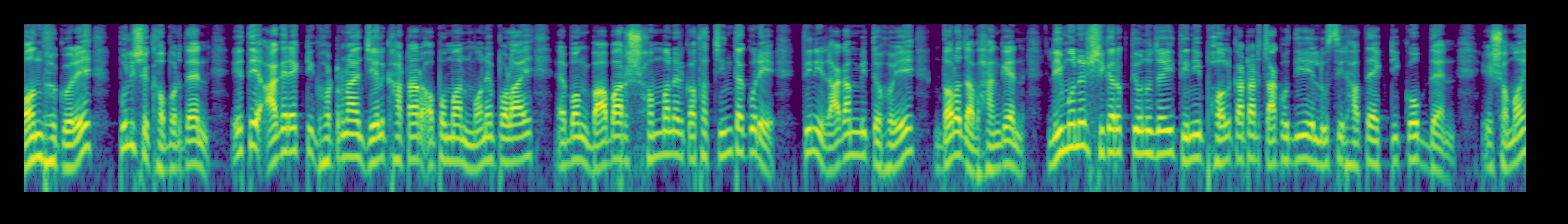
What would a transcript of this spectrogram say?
বন্ধ করে পুলিশে খবর দেন। এতে আগের একটি ঘটনায় জেল খাটার অপমান মনে পড়ায় এবং বাবার সম্মানের কথা চিন্তা করে তিনি রাগান্বিত হয়ে দরজা ভাঙ্গেন লিমনের স্বীকারোক্তি অনুযায়ী তিনি ফল কাটার চাকু দিয়ে লুসির হাতে একটি কোপ দেন। এ সময়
